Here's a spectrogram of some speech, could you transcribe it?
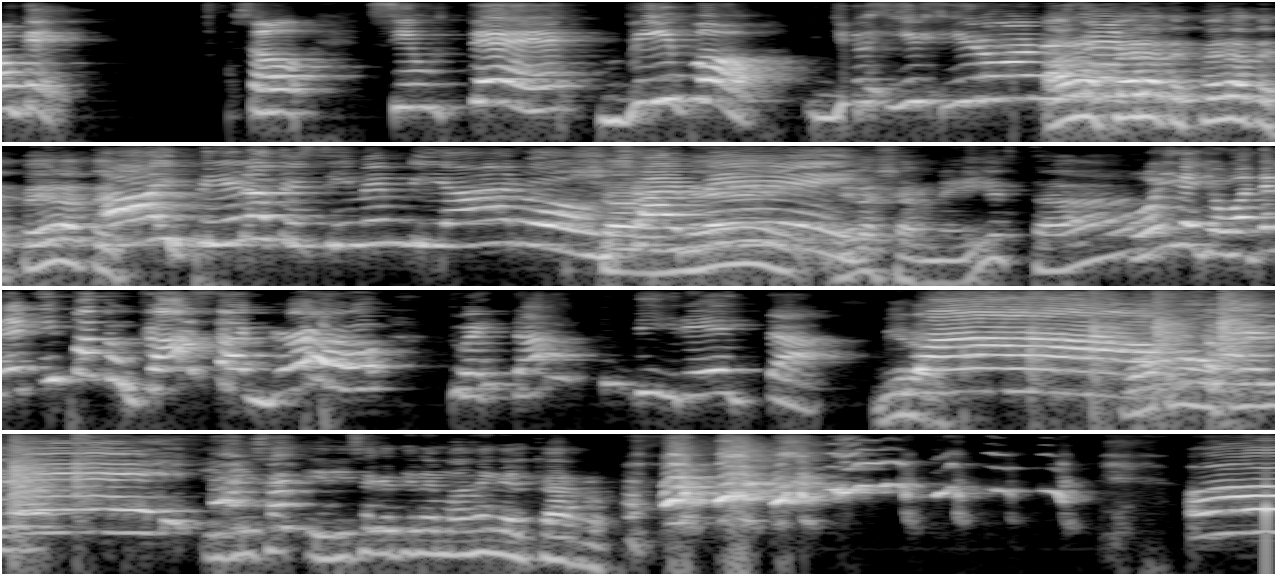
Ok, so, si usted, Vivo, you, you, you don't understand. Ah, no, espérate, espérate, espérate. Ay, espérate, sí me enviaron. Charmey. Mira, Charmey está. Oye, yo voy a tener que ir para tu casa, girl. Tú estás directa. Mira, wow, cuatro botellas y dice, y dice que tiene más en el carro. oh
